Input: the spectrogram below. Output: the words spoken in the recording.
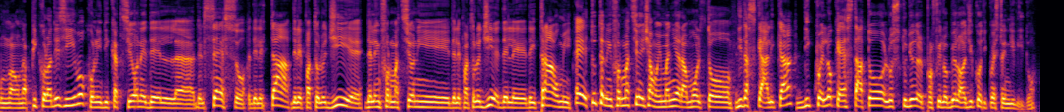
una, una piccolo adesivo con l'indicazione del, del sesso, dell'età, delle patologie, delle informazioni delle patologie, delle- dei traumi e tutte le informazioni diciamo in maniera molto didascalica di quello che è stato lo studio del profilo biologico di questo individuo.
